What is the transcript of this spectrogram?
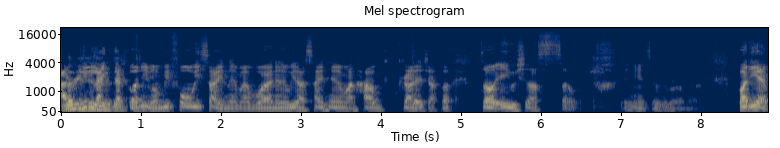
I really like what it is. Declan even before we signed him, uh, my boy, and then we'd have signed him and have Granit Xhaka. So hey, we should have sell. So eh, we. But yeah,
